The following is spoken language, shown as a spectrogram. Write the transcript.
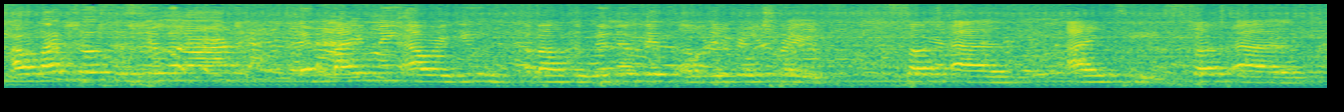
I would like to host a seminar enlightening our youth about the benefits of different trades, such as IT, such as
